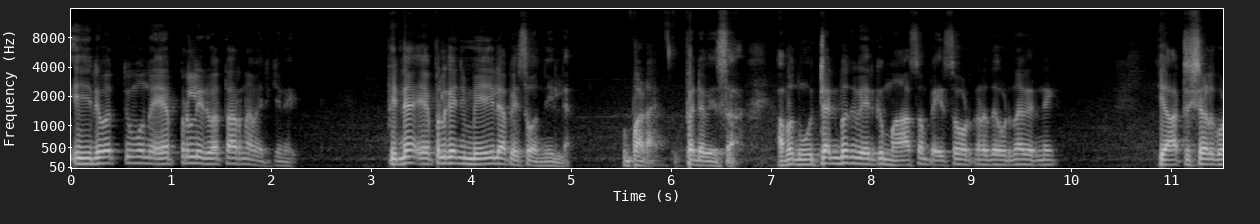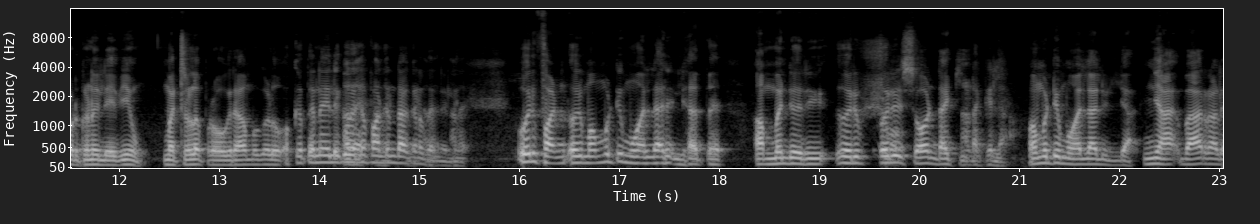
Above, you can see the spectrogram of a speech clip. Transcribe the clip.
ഇരുപത്തി മൂന്ന് ഏപ്രിൽ ഇരുപത്തി ആറിനാണ് മരിക്കുന്നത് പിന്നെ ഏപ്രിൽ കഴിഞ്ഞ് മെയ്യിൽ ആ പൈസ വന്നില്ല. ഉപ്പാടെ. ഇപ്പന്റെ പൈസ. അപ്പൊ നൂറ്റൻപത് പേർക്ക് മാസം പൈസ കൊടുക്കണത് എവിടുന്നാ വരുന്നത്? ഈ ആർട്ടിസ്റ്റുകൾ കൊടുക്കുന്ന ലെവിയും മറ്റുള്ള പ്രോഗ്രാമുകളും ഒക്കെ തന്നെ അതിലേക്ക് തന്നെ ഫണ്ട് ഉണ്ടാക്കണത് ഉണ്ടാക്കണം തന്നെയല്ലേ? ഒരു ഫണ്ട് ഒരു മമ്മൂട്ടി മോഹൻലാൽ ഇല്ലാത്ത അമ്മന്റെ ഒരു ഒരു ഒരു ഷോ ഉണ്ടാക്കി. നടക്കില്ല. മമ്മൂട്ടി മോഹൻലാൽ ഇല്ല. ഞാൻ വേറൊരാൾ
